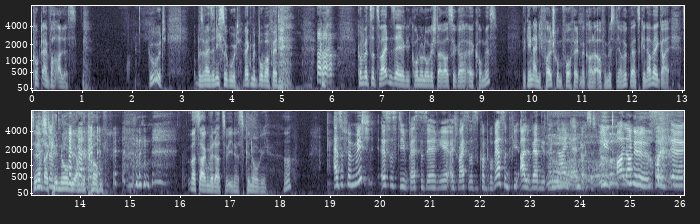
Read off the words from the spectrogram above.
guckt einfach alles. gut. Beziehungsweise nicht so gut. Weg mit Boba Fett. Komm- Kommen wir zur zweiten Serie, die chronologisch da rausgekommen ist. Wir gehen eigentlich falsch rum vor, fällt mir gerade auf. Wir müssten ja rückwärts gehen, aber egal. Sind Ja, wir bei stimmt. Kenobi angekommen. Was sagen wir dazu, Ines? Kenobi. Hm? Also für mich ist es die beste Serie. Ich weiß, das ist kontrovers und viel, alle werden jetzt sagen, nein, Andor ist viel toller. Ines. Und, äh,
